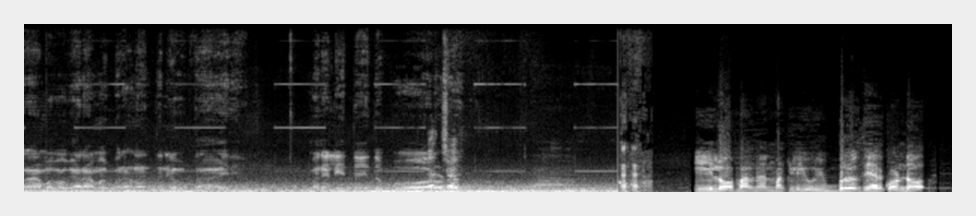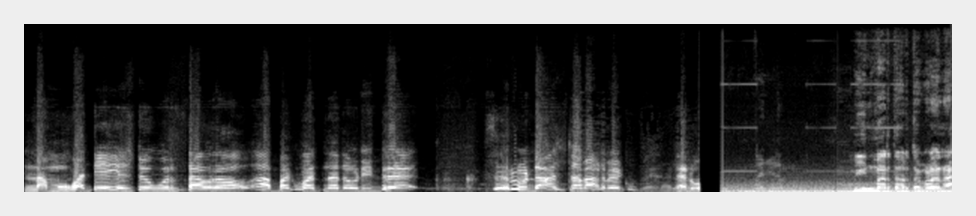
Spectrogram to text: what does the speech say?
ಆರಾಮಾಗಿ ಹೋಗಿ ಆರಾಮಾಗಿ ಬರೋಣ ಅಂತಲೇ ಹೋಗ್ತಾ ಇದ್ದೀವಿ ಮನೇಲಿ ಇದ್ದ ಇದ್ದು ಬೋರ್ ಅಚ್ಚು. ಈ ಲೋಫರ್ ನನ್ ಮಕ್ಳು ಇವ್ರಿಬ್ರು ಸೇರ್ಕೊಂಡು ನಮ್ಮ ಹೊಟ್ಟೆ ಎಷ್ಟು ಉರ್ತಾವ್ರು ಆ ಭಗವತ್ನ ನೋಡಿದ್ರೆ ಸರು ನಾಷ್ಟ ಮಾಡ್ಬೇಕು. ನಾನು ಮೀನ್ ಮಾರ್ತಾವ್ರು ತಗೊಳ್ಳೋಣ?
